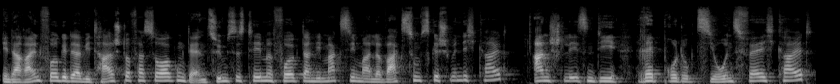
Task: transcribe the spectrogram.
In der Reihenfolge der Vitalstoffversorgung der Enzymsysteme folgt dann die maximale Wachstumsgeschwindigkeit, anschließend die Reproduktionsfähigkeit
